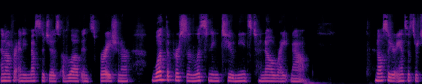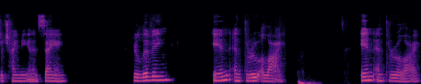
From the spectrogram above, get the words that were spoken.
and offer any messages of love, inspiration, or what the person listening to needs to know right now. And also, your ancestors are chiming in and saying, You're living in and through a lie. In and through a lie.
